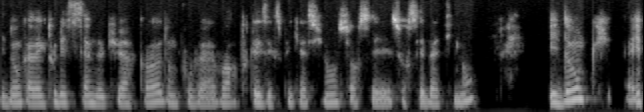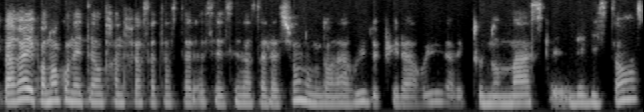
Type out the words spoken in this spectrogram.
Et donc, avec tous les systèmes de QR code, on pouvait avoir toutes les explications sur ces bâtiments. Et donc, et pareil, pendant qu'on était en train de faire cette installa ces, installations, donc dans la rue, depuis la rue, avec tous nos masques et les distances,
